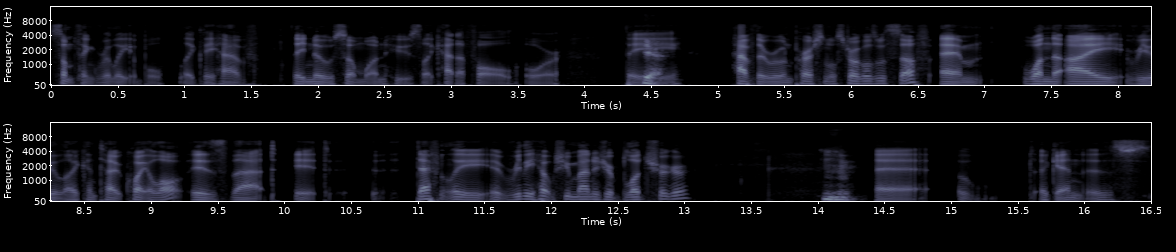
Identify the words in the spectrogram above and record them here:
something relatable like they have they know someone who's like had a fall or they Yeah. have their own personal struggles with stuff um one that i really like and tout quite a lot is that it definitely it really helps you manage your blood sugar Mhm. uh again is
